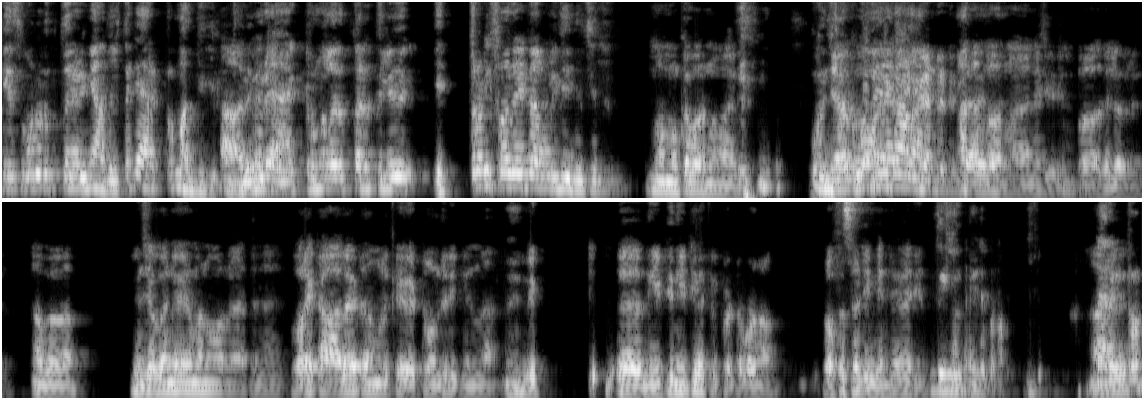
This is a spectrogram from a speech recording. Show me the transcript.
കേസ് കൂടെ എടുത്തു കഴിഞ്ഞാൽ അതിലത്തെ ക്യാരക്ടർ മതി ആ, ഒരു ആക്ടർ എന്നുള്ള തരത്തിൽ എത്ര ഡിഫറെന്റ് ആയിട്ട് അവൾ ചെയ്തു വെച്ചത് നമുക്ക് പറഞ്ഞ മാതിരി ഇപ്പൊ അപ്പൊ കുഞ്ചാക്കോന്റെ വരുമെന്ന് പറഞ്ഞാൽ തന്നെ കുറെ കാലമായിട്ട് നമ്മൾ കേട്ടുകൊണ്ടിരിക്കുന്ന നീട്ടി നീട്ടി വെക്കപ്പെട്ട പടം പ്രൊഫസർ ഡിങ്കിന്റെ കാര്യം. ഡയറക്ടർ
